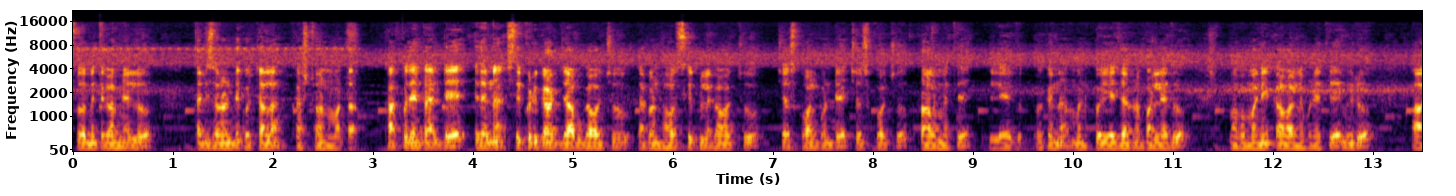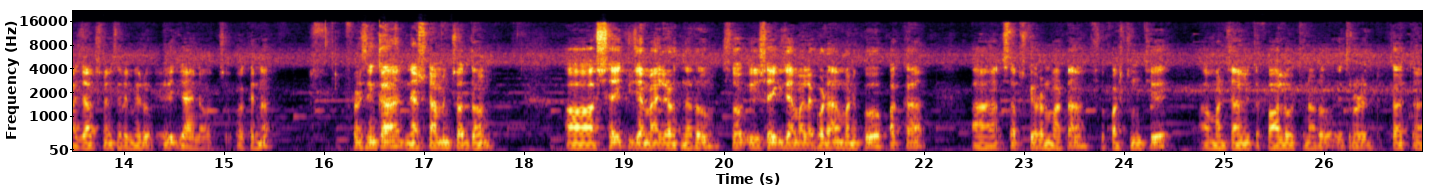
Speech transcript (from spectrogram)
సో మిగతా కంపెనీలు థర్టీ సెవెన్ అంటే కొంచెం చాలా కష్టం అనమాట కాకపోతే ఏంటంటే ఏదైనా సెక్యూరిటీ గార్డ్ జాబ్ కావచ్చు లేకుంటే హౌస్ కీపింగ్ కావచ్చు చేసుకోవాలనుకుంటే చేసుకోవచ్చు ప్రాబ్లం అయితే లేదు. ఓకేనా? మనకు ఏ జాబ్లో పర్లేదు. మాకు మనీ కావాలన్నప్పుడు అయితే మీరు ఆ జాబ్స్ అయినా సరే మీరు వెళ్ళి జాయిన్ అవ్వచ్చు. ఓకేనా? ఫ్రెండ్స్ ఇంకా నెక్స్ట్ కామెంట్ చూద్దాం. షైక్ జమాయిల్ ఆడుతున్నారు సో ఈ షైక్ జమాయిల్ కూడా మనకు పక్క సబ్స్క్రైబర్ అనమాట సో ఫస్ట్ నుంచి మన ఛానల్ అయితే ఫాలో అవుతున్నారు. ఇతను కూడా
